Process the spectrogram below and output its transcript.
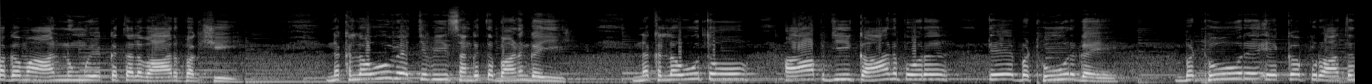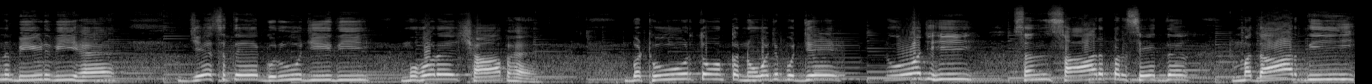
ਭਗਵਾਨ ਨੂੰ ਇੱਕ ਤਲਵਾਰ ਬਖਸ਼ੀ। ਨਖਲਊ ਵਿੱਚ ਵੀ ਸੰਗਤ ਬਣ ਗਈ। ਨਖਲਊ ਤੋਂ ਆਪ ਜੀ ਕਾਨਪੁਰ ਤੇ ਬਠੂਰ ਗਏ। ਬਠੂਰ ਇੱਕ ਪੁਰਾਤਨ ਬੀੜ ਵੀ ਹੈ, ਜਿਸ ਤੇ ਗੁਰੂ ਜੀ ਦੀ ਮੋਹਰ ਛਾਪ ਹੈ। ਬਠੂਰ ਤੋਂ ਕਨੌਜ ਪੁੱਜੇ। ਕਨੌਜ ਹੀ ਸੰਸਾਰ ਪ੍ਰਸਿੱਧ ਮਦਾਰ ਦੀ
